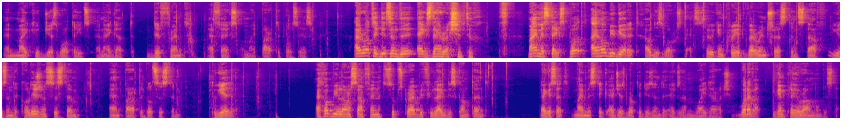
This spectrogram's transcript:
And my cube just rotates and I got different effects on my particles yes. I rotate this in the X direction too. My mistakes but I hope you get it how this works guys. So we can create very interesting stuff using the collision system and particle system together. I hope you learned something. Subscribe if you like this content. Like I said my mistake. I just rotate this in the X and Y direction. Whatever. You can play around on this stuff.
